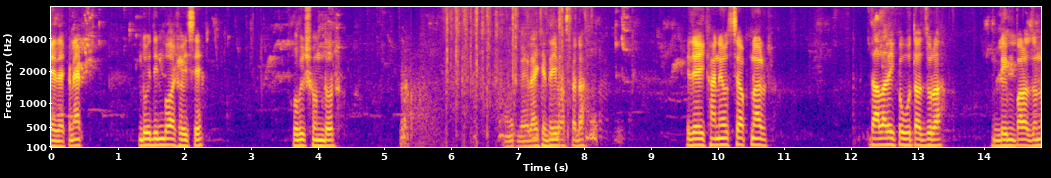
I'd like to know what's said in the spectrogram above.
এই দেখেন, এক দুই দিন বয়স হয়েছে খুবই সুন্দর। রেখে দেই বাচ্চাটা এই যে এইখানে হচ্ছে আপনার দালারি কবুতার জোড়া। ডিম পাড়ার জন্য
